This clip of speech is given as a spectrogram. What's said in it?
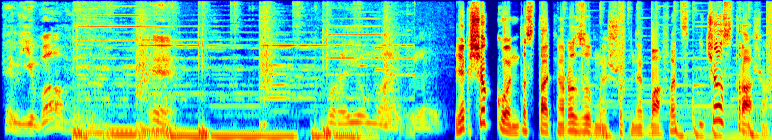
Ти в'їбав? Е. Твою мать, блядь. Якщо конь достатньо розумний, щоб не бафатися, нічого страшного,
